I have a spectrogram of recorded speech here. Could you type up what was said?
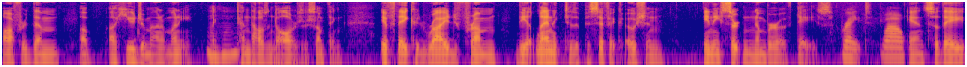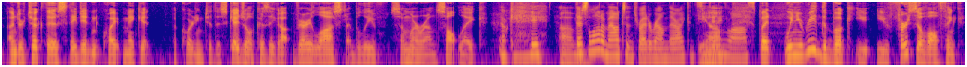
offered them a, a huge amount of money, like ten thousand dollars or something, if they could ride from the Atlantic to the Pacific Ocean in a certain number of days. Right. Wow. And so they undertook this. They didn't quite make it according to the schedule because they got very lost, I believe, somewhere around Salt Lake. Okay. There's a lot of mountains right around there. I could see Um, Yeah. getting lost. But when you read the book, you, you first of all think,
